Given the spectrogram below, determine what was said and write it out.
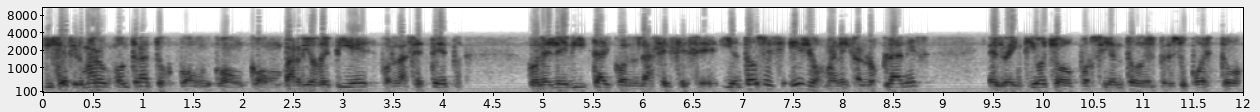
y se firmaron contratos con, con, con barrios de pie, con la CETEP, con el Evita y con la CCC. Y entonces ellos manejan los planes, el 28% del presupuesto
